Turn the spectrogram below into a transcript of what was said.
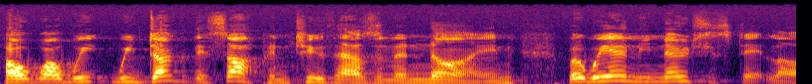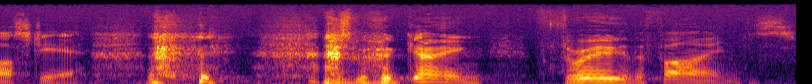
"Oh well, we, we dug this up in 2009, but we only noticed it last year as we were going through the finds."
